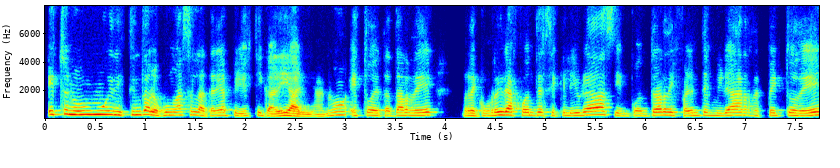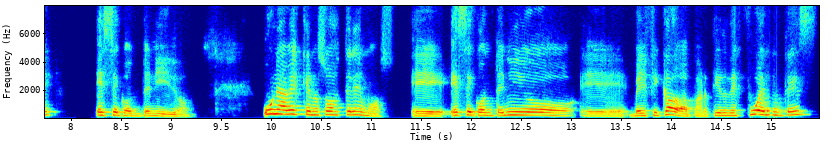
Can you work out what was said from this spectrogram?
esto no es muy distinto a lo que uno hace en la tarea periodística diaria, ¿no? Esto de tratar de recurrir a fuentes equilibradas y encontrar diferentes miradas respecto de ese contenido. Una vez que nosotros tenemos eh, ese contenido eh, verificado a partir de fuentes,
